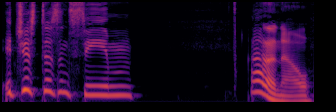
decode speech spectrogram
it just doesn't seem. I don't know.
